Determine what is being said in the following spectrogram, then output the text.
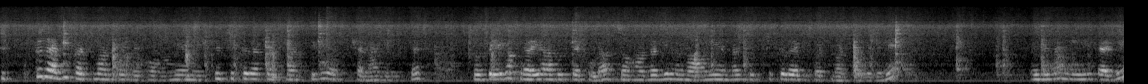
ಚಿಕ್ಕದಾಗಿ ಕಟ್ ಮಾಡ್ಕೋಬೇಕು ಆನಿಯನ್ ಎಷ್ಟು ಚಿಕ್ಕದಾಗಿ ಕಟ್ ಮಾಡ್ತೀವಿ ಅಷ್ಟು ಚೆನ್ನಾಗಿರುತ್ತೆ. ಸೊ ಬೇಗ ಫ್ರೈ ಆಗುತ್ತೆ ಕೂಡ. ಸೊ ಹಾಗಾಗಿ ನಾನು ಆನಿಯನ್ನ ಚಿಕ್ಕ ಚಿಕ್ಕದಾಗಿ ಕಟ್ ಮಾಡ್ಕೊಂಡಿದ್ದೀನಿ. ಇದನ್ನ ನೀಟಾಗಿ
